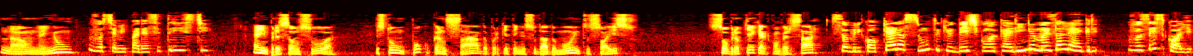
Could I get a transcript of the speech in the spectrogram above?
não, nenhum. Você me parece triste. É impressão sua. Estou um pouco cansada porque tenho estudado muito, só isso. Sobre o que quer conversar? Sobre qualquer assunto que o deixe com a carinha mais alegre. Você escolhe.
